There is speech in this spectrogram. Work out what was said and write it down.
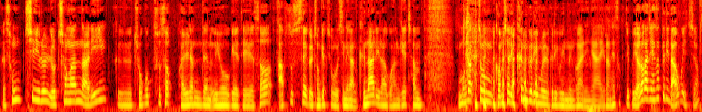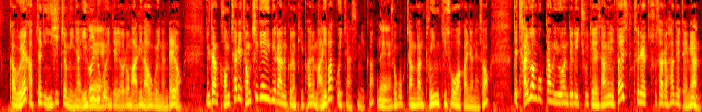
그 송치를 요청한 날이 그 조국 수석 관련된 의혹에 대해서 압수수색을 전격적으로 진행한 그날이라고 한 게 참 뭔가 좀 검찰이 큰 그림을 그리고 있는 거 아니냐 이런 해석도 있고 여러 가지 해석들이 나오고 있죠. 그러니까 왜 갑자기 이 시점이냐 이걸 예. 두고 이제 여러 말이 나오고 있는데요. 일단 검찰이 정치 개입이라는 그런 비판을 많이 받고 있지 않습니까? 네. 조국 장관 부인 기소와 관련해서. 근데 자유한국당 의원들이 주 대상인 패스트트랙 수사를 하게 되면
